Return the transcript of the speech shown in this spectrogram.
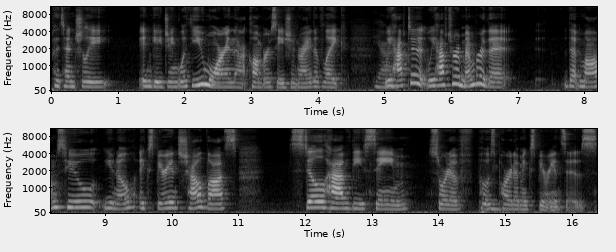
potentially engaging with you more in that conversation right of like yeah. we have to we have to remember that that moms who you know experience child loss still have these same sort of mm-hmm. postpartum mm-hmm. experiences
